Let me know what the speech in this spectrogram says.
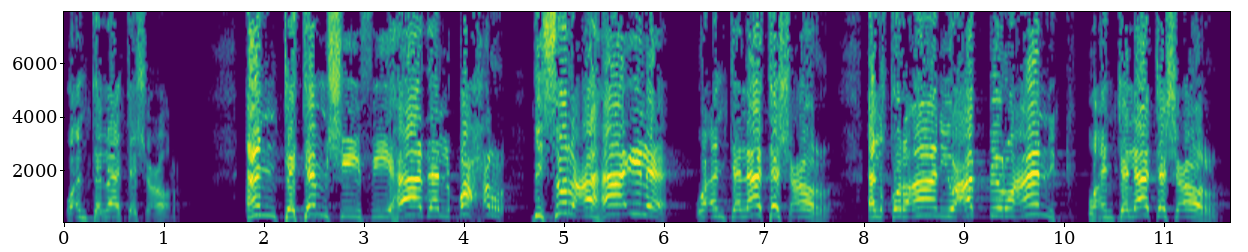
وأنت لا تشعر. أنت تمشي في هذا البحر بسرعة هائلة وأنت لا تشعر. القرآن يعبر عنك وأنت لا تشعر.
